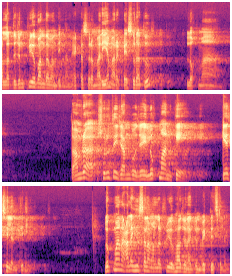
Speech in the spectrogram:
আল্লাহর দুজন প্রিয় বান্দাবান্দির নাম। একটা সুরা মারিয়াম আর একটা সুরাতু লোকমান। তো আমরা শুরুতেই জানব যে এই লোকমান কে? কে ছিলেন তিনি? লোকমান আলহি সালাম আল্লাহর প্রিয় ভাজন একজন ব্যক্তি ছিলেন।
